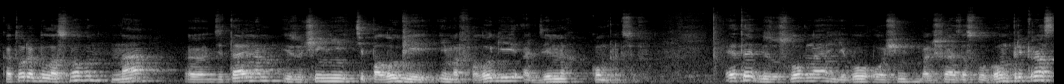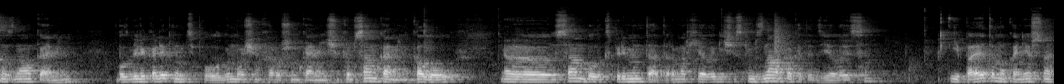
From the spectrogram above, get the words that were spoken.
который был основан на э, детальном изучении типологии и морфологии отдельных комплексов. Это, безусловно, его очень большая заслуга. Он прекрасно знал камень, был великолепным типологом, очень хорошим каменщиком, сам камень колол, Э, сам был экспериментатором археологическим, знал, как это делается. И поэтому, конечно,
